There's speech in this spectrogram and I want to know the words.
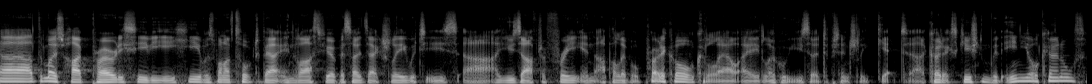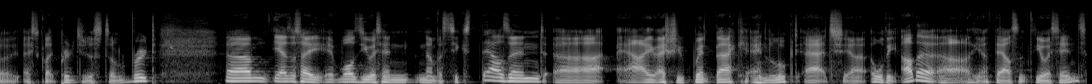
Uh, the most high priority CVE here was one I've talked about in the last few episodes, actually, which is uh, a use after free in the upper level protocol could allow a local user to potentially get uh, code execution within your kernel, so escalate privileges to root. Um, yeah, as I say, it was USN number 6000. Uh, I actually went back and looked at uh, all the other uh, you know, thousandth USNs.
